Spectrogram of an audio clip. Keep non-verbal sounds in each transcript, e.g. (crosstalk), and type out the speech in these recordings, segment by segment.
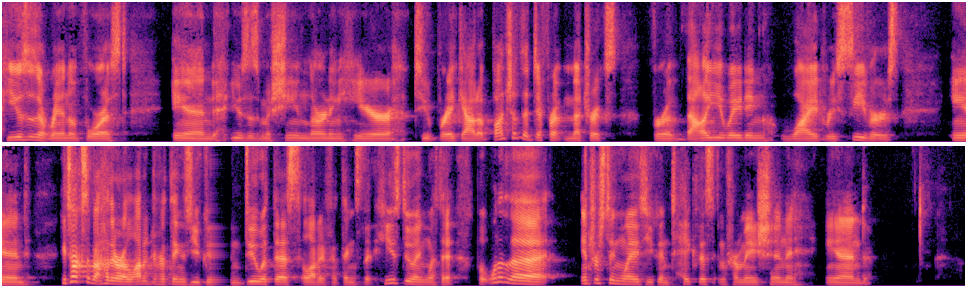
He uses a random forest and uses machine learning here to break out a bunch of the different metrics for evaluating wide receivers. And he talks about how there are a lot of different things you can do with this, a lot of different things that he's doing with it. But one of the interesting ways you can take this information and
